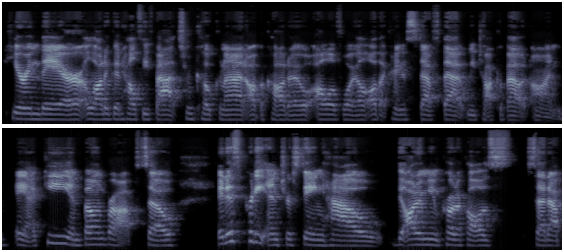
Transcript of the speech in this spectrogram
here and there, a lot of good healthy fats from coconut, avocado, olive oil, all that kind of stuff that we talk about on AIP and bone broth. So it is pretty interesting how the autoimmune protocol is set up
